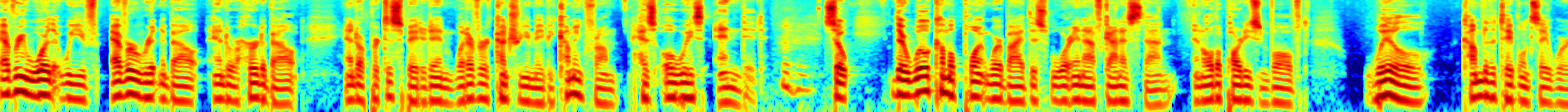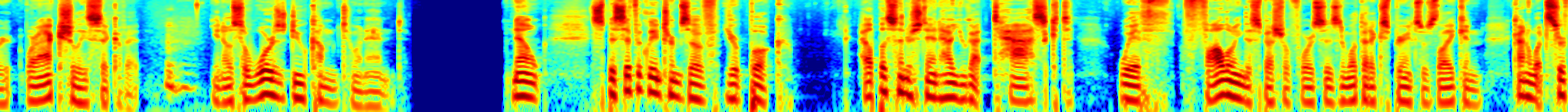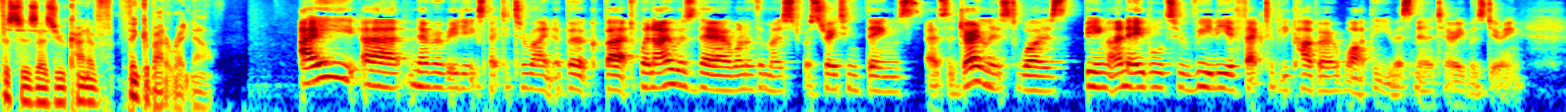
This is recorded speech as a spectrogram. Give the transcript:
Every war that we've ever written about and or heard about and or participated in, whatever country you may be coming from, has always ended. Mm-hmm. So there will come a point whereby this war in Afghanistan and all the parties involved will come to the table and say we're we're actually sick of it. Mm-hmm. You know, so wars do come to an end. Now, specifically in terms of your book, help us understand how you got tasked with following the special forces and what that experience was like and kind of what surfaces as you kind of think about it right now. I uh, never really expected to write a book, but when I was there, one of the most frustrating things as a journalist was being unable to really effectively cover what the US military was doing.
